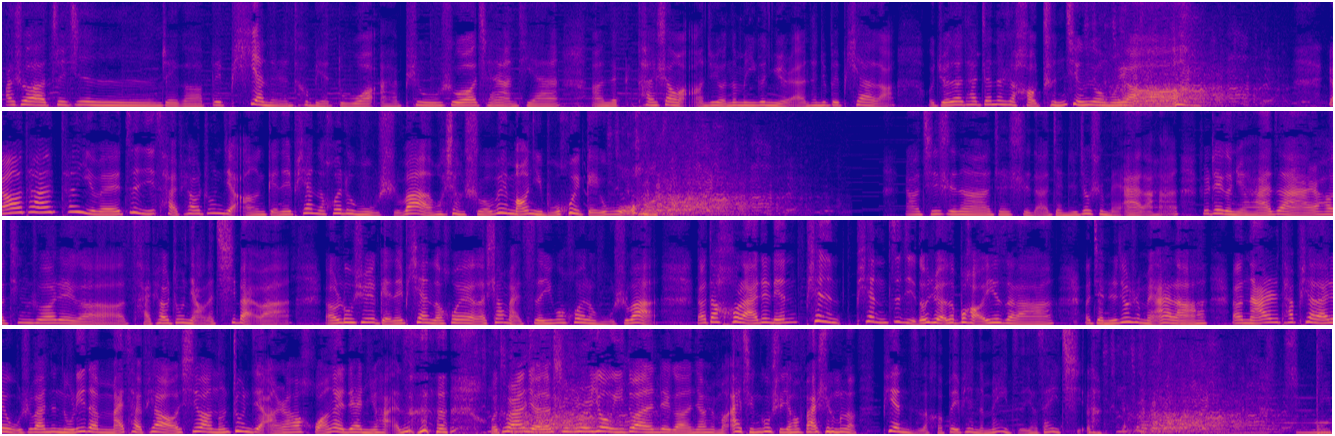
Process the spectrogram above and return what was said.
他说最近这个被骗的人特别多啊，譬如说前两天啊，在看上网就有那么一个女人，她就被骗了。我觉得她真的是好纯情，有木有？然后她她以为自己彩票中奖，给那骗子汇了五十万。我想说，为毛你不会给我？然后其实呢，真是的，简直就是没爱了哈。说这个女孩子啊，然后听说这个彩票中奖了七百万，然后陆续给那骗子汇了上百次，一共汇了五十万。然后到后来，这连骗骗自己都觉得不好意思了，简直就是没爱了。然后拿着他骗来这五十万，就努力的买彩票，希望能中奖，然后还给这女孩子。我突然觉得，是不是又一段这个叫什么爱情故事要发生了？骗子和被骗的妹子要在一起了。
